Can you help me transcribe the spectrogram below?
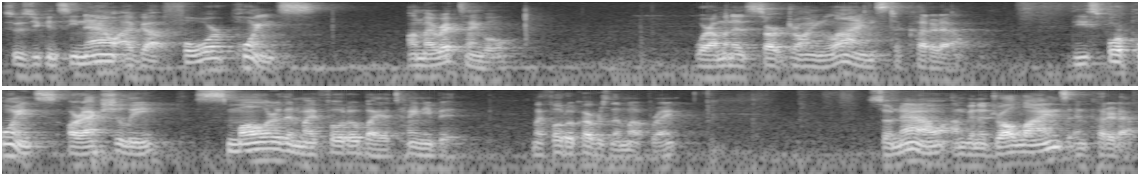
So as you can see now, I've got four points on my rectangle where I'm going to start drawing lines to cut it out. These four points are actually smaller than my photo by a tiny bit. My photo covers them up, right? So now I'm gonna draw lines and cut it out.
